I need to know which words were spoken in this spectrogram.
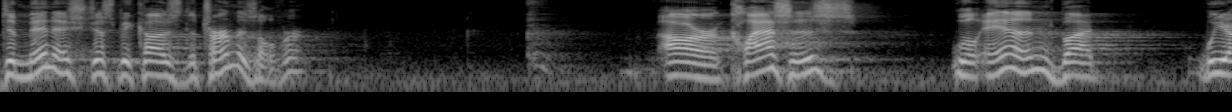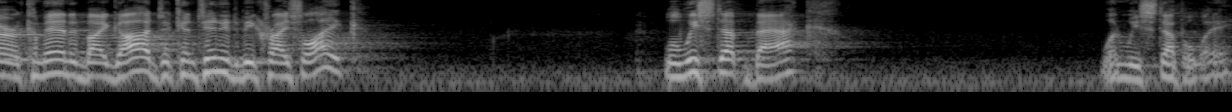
diminish just because the term is over. Our classes will end, but we are commanded by God to continue to be Christ like. Will we step back when we step away?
